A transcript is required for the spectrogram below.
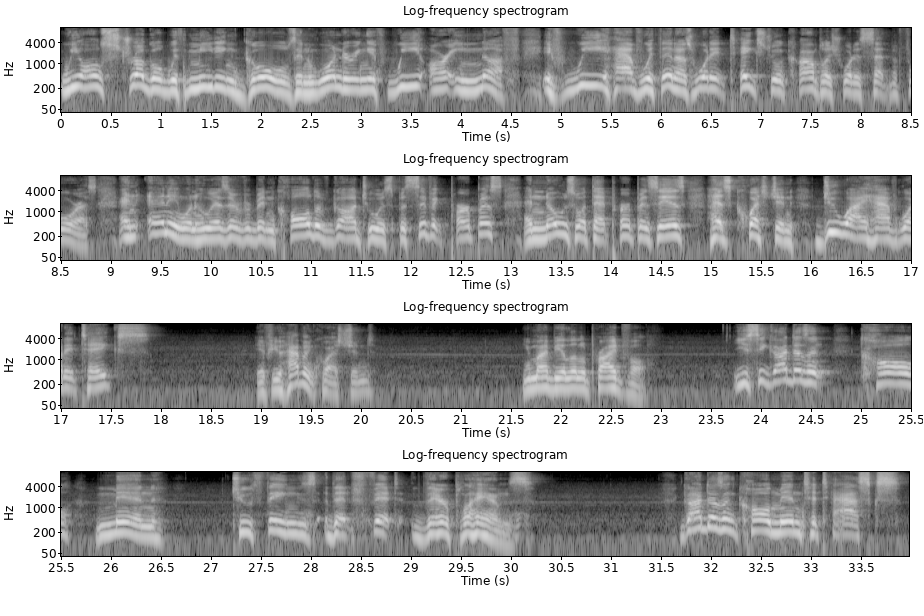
We all struggle with meeting goals and wondering if we are enough, if we have within us what it takes to accomplish what is set before us. And anyone who has ever been called of God to a specific purpose and knows what that purpose is has questioned Do I have what it takes? If you haven't questioned, you might be a little prideful. You see, God doesn't call men to things that fit their plans. God doesn't call men to tasks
